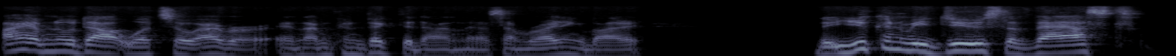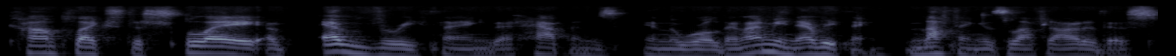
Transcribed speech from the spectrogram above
I have no doubt whatsoever, and I'm convicted on this, I'm writing about it, that you can reduce the vast, complex display of everything that happens in the world. And I mean everything, nothing is left out of this,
